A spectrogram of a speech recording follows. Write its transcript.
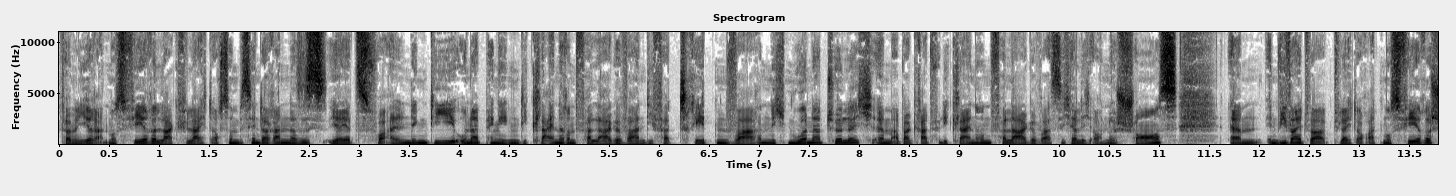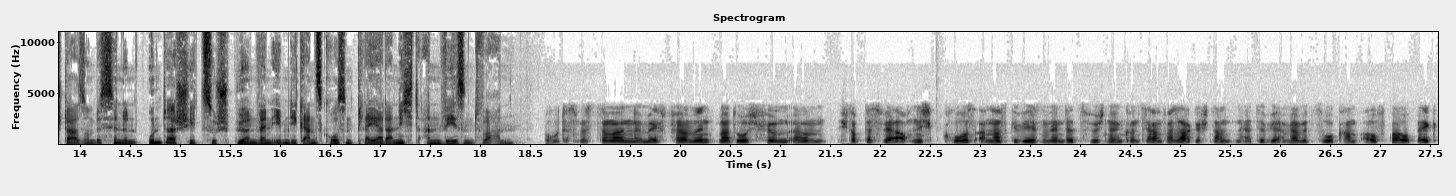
Familiäre Atmosphäre lag vielleicht auch so ein bisschen daran, dass es ja jetzt vor allen Dingen die unabhängigen, die kleineren Verlage waren, die vertreten waren. Nicht nur natürlich, ähm, aber gerade für die kleineren Verlage war es sicherlich auch eine Chance. Ähm, inwieweit war vielleicht auch atmosphärisch da so ein bisschen ein Unterschied zu spüren, wenn eben die ganz großen Player da nicht anwesend waren? Man im Experiment mal durchführen. Ähm, ich glaube, das wäre auch nicht groß anders gewesen, wenn dazwischen ein Konzernverlag gestanden hätte. Wir haben ja mit Surkamp, Aufbau, Beck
